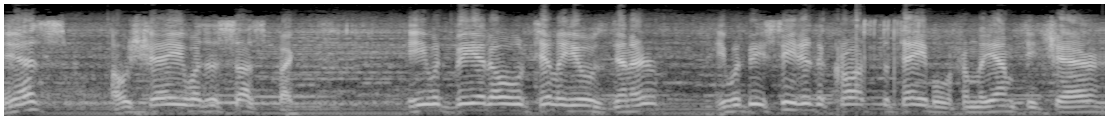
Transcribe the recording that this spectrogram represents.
Yes, O'Shea was a suspect. He would be at old Tillayou's dinner. He would be seated across the table from the empty chair.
